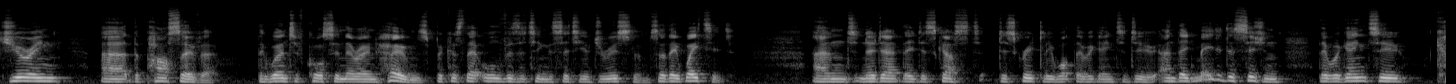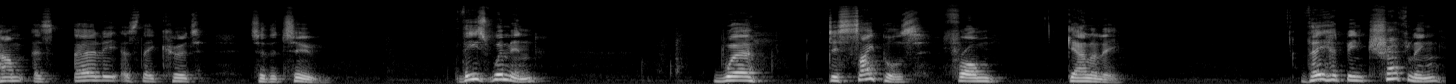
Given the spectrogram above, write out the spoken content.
during uh, the Passover. They weren't, of course, in their own homes because they're all visiting the city of Jerusalem. So they waited and no doubt they discussed discreetly what they were going to do. And they'd made a decision they were going to come as early as they could to the tomb. These women were disciples from Galilee. They had been traveling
